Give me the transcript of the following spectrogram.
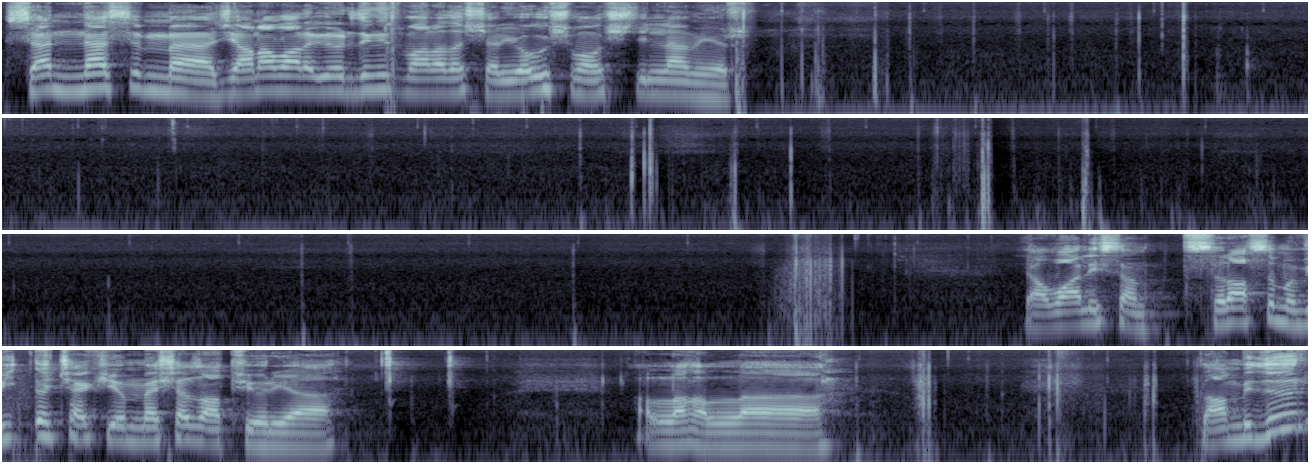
Sen nesin be? Canavarı gördünüz mü arkadaşlar? Yoğuş mavuş dinlemiyor. Ya Valisan sırası mı video çekiyor meşaz atıyor ya. Cık cık. Allah Allah. Lan bir dur.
